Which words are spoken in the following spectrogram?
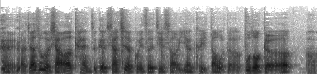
对，大家如果想要看这个详细的规则介绍，一样可以到我的部落格啊。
